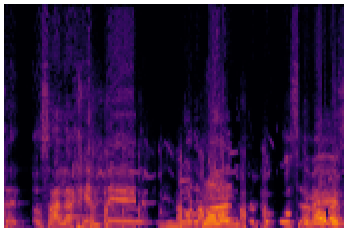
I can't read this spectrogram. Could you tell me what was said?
eh, o sea, la gente normal No, tampoco sabe una vez-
